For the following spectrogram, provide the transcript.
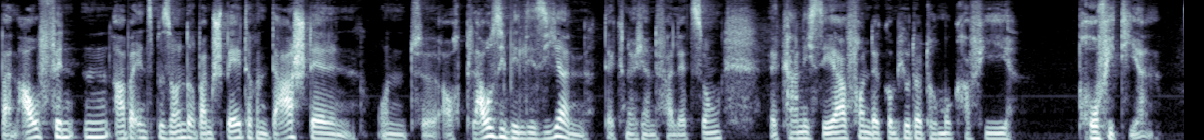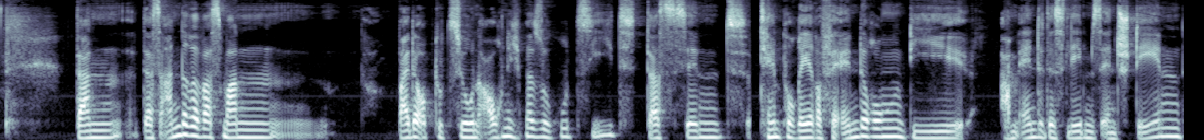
beim Auffinden, aber insbesondere beim späteren Darstellen und äh, auch Plausibilisieren der Knöchernverletzung äh, kann ich sehr von der Computertomographie profitieren. Dann das andere, was man bei der Obduktion auch nicht mehr so gut sieht, das sind temporäre Veränderungen, die am Ende des Lebens entstehen.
